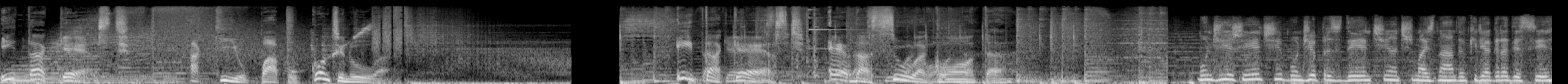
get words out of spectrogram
Itacast. Aqui o papo continua. Itacast é da sua conta. Bom dia, gente. Bom dia, presidente. Antes de mais nada, eu queria agradecer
